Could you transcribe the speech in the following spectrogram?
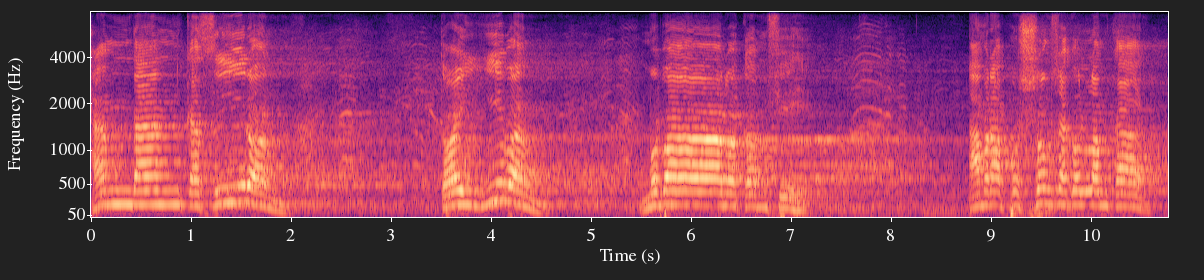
হামদান কাসিরন তয়্যিবান মুবারকান ফিহি। আমরা প্রশংসা করলাম কার?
